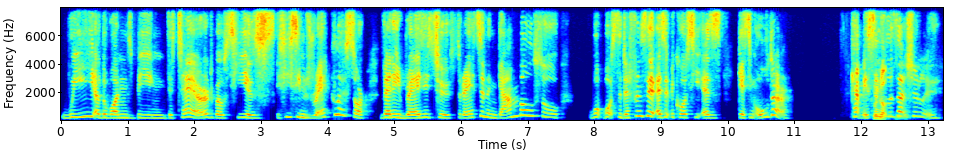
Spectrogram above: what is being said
we are the ones being deterred. Whilst he is he seems reckless or very ready to threaten and gamble. So what, what's the difference there? Is it because he is getting older? Can't be as simple as that surely.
